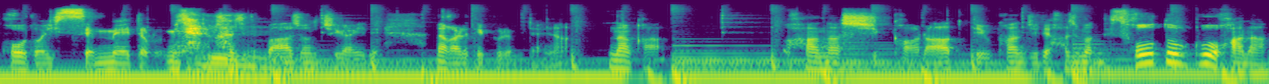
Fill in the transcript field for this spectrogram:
高度1000メートルみたいな感じでうん。バージョン違いで流れてくるみたいな、なんか話からっていう感じで始まって相当豪華な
